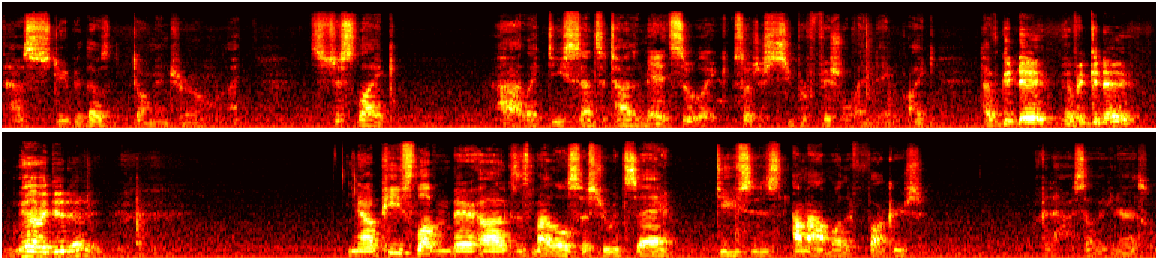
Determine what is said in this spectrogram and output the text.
That was stupid. That was a dumb intro. I, it's just like uh, like desensitized. Made it so like such a superficial ending. Like, have a good day. Have a good day. Have a good day. You know, peace, love, and bear hugs, as my little sister would say. Deuces. I'm out, motherfuckers. Now I sound like an asshole.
